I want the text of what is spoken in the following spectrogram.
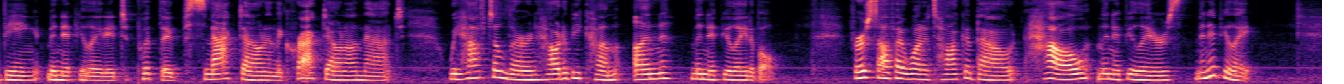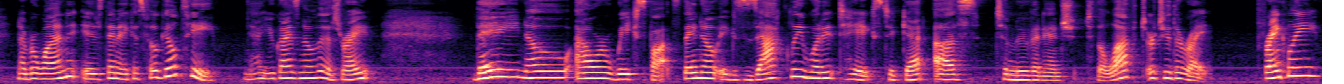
being manipulated, to put the smackdown and the crackdown on that, we have to learn how to become unmanipulatable. First off, I want to talk about how manipulators manipulate. Number one is they make us feel guilty. Yeah, you guys know this, right? They know our weak spots. They know exactly what it takes to get us to move an inch to the left or to the right. Frankly,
